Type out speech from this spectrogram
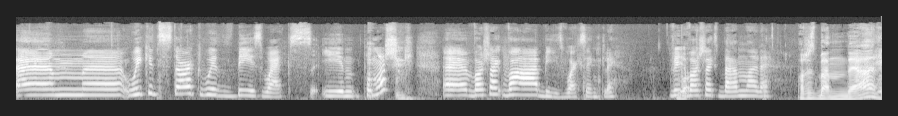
Um, uh, we can start with beeswax in, på norsk. Uh, hva, slags, hva er beeswax egentlig? Hva- Hva slags band er det? Hva slags band det er?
